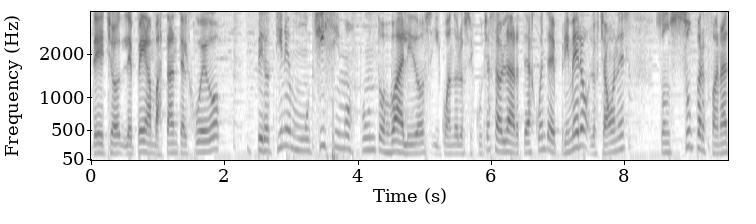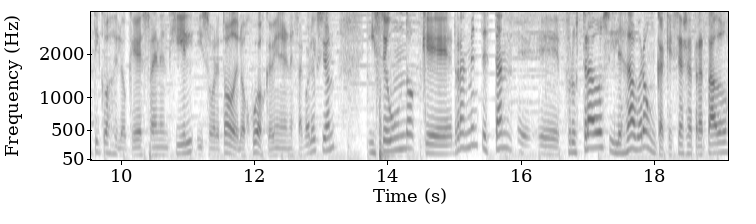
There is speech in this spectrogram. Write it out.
de hecho le pegan bastante al juego. Pero tiene muchísimos puntos válidos y cuando los escuchas hablar te das cuenta de primero los chabones son súper fanáticos de lo que es Silent Hill y sobre todo de los juegos que vienen en esa colección. Y segundo, que realmente están eh, eh, frustrados y les da bronca que se haya tratado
